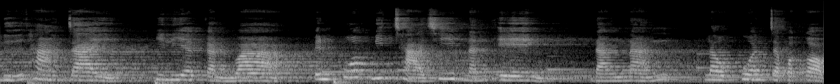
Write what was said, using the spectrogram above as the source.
หรือทางใจที่เรียกกันว่า เป็นพวกมิจฉาชีพนั่นเอง ดังนั้น เราควรจะประกอบ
